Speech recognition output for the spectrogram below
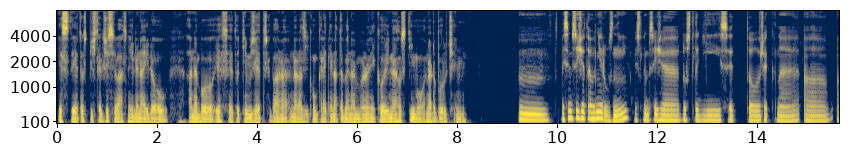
jestli je to spíš tak, že si vás někde najdou, anebo jestli je to tím, že třeba narazí konkrétně na tebe nebo na někoho jiného z týmu na doporučení. Mm, myslím si, že to je hodně různý. Myslím si, že dost lidí si to řekne a, a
